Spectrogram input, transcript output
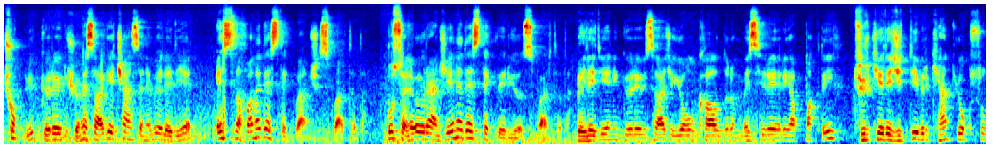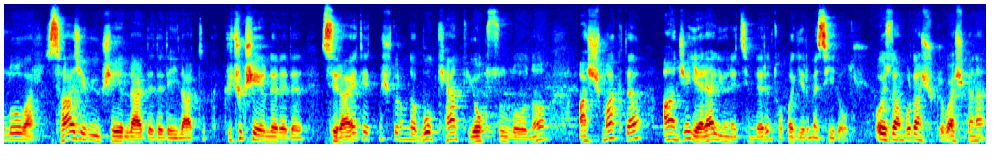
çok büyük görev düşüyor. Mesela geçen sene belediye esnafa ne destek vermiş Isparta'da? Bu sene öğrenciye ne destek veriyor Isparta'da? Belediyenin görevi sadece yol kaldırım, mesire yeri yapmak değil. Türkiye'de ciddi bir kent yoksulluğu var. Sadece büyük şehirlerde de değil artık. Küçük şehirlere de sirayet etmiş durumda. Bu kent yoksulluğunu aşmak da anca yerel yönetimlerin topa girmesiyle olur. O yüzden buradan Şükrü Başkan'a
